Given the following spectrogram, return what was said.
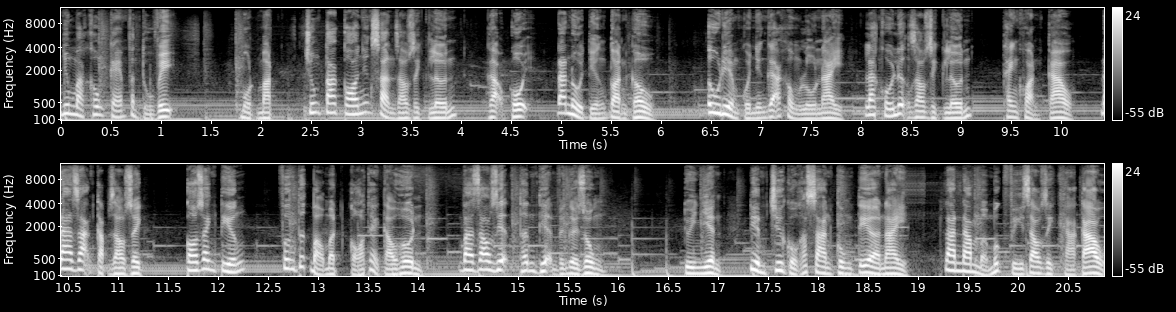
nhưng mà không kém phần thú vị. Một mặt, chúng ta có những sàn giao dịch lớn, gạo cội đã nổi tiếng toàn cầu. Ưu điểm của những gã khổng lồ này là khối lượng giao dịch lớn, thanh khoản cao, đa dạng cặp giao dịch, có danh tiếng, phương thức bảo mật có thể cao hơn và giao diện thân thiện với người dùng. Tuy nhiên, điểm trừ của các sàn cùng tier này là nằm ở mức phí giao dịch khá cao,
